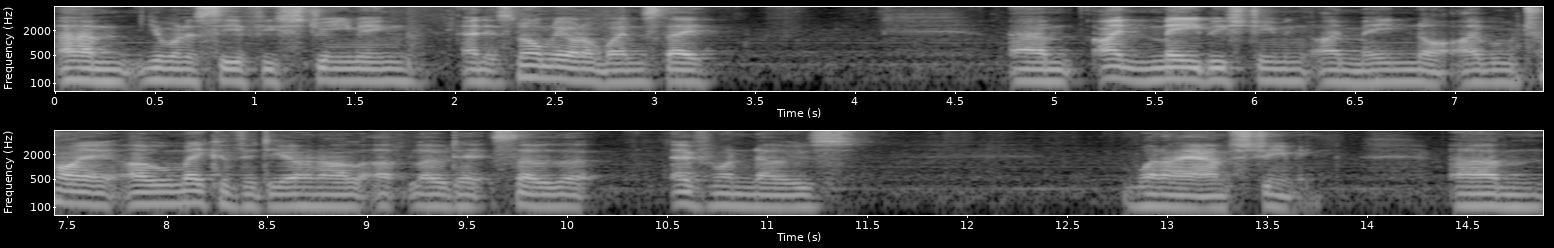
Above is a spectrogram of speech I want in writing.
um, you want to see if he's streaming, and it's normally on a Wednesday. Um, I may be streaming, I may not. I will try, I will make a video and I'll upload it so that everyone knows when I am streaming. Um,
